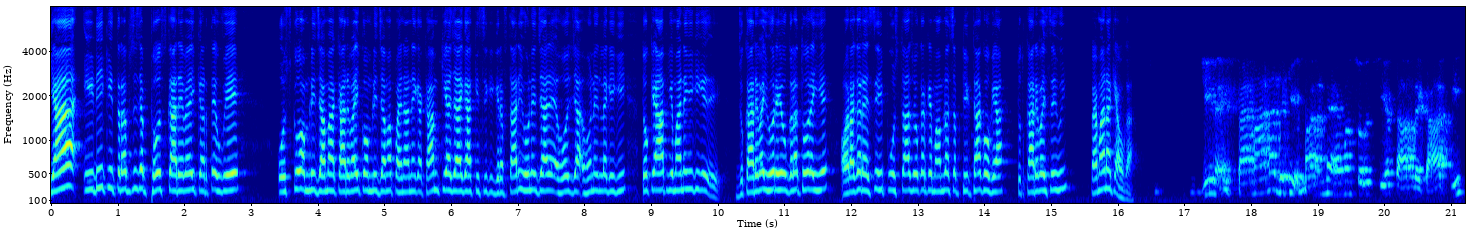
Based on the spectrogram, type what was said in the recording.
क्या ईडी की तरफ़ से जब ठोस कार्यवाही करते हुए उसको अमली जामा कार्रवाई को अमली जामा पहनाने का काम किया जाएगा किसी की गिरफ्तारी होने जा हो जा, होने लगेगी तो क्या आप ये मानेंगे कि जो कार्रवाई हो रही है वो गलत हो रही है? और अगर ऐसे ही पूछताछ होकर के मामला सब ठीक ठाक हो गया तो कार्रवाई सही हुई? पैमाना क्या होगा? जी नहीं पैमाना देखिए माननीय हेमंत सोरेन सीएम साहब ने कहा कि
